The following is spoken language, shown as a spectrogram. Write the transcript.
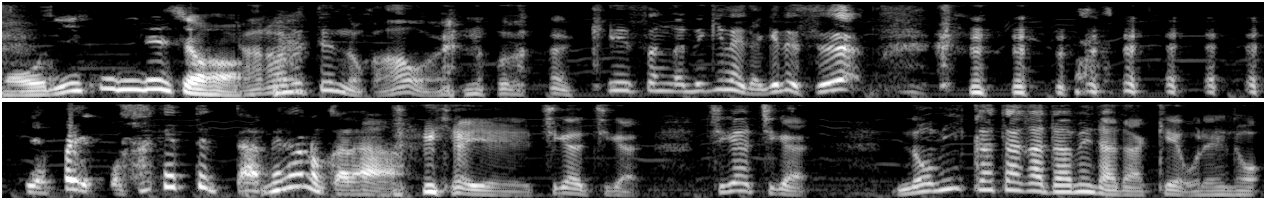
盛りすぎでしょや。られてんのか？おいの。計算ができないだけです。やっぱりお酒ってダメなのかな？いやいやいや、違う違う。違う違う。飲み方がダメなだけ、俺の。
